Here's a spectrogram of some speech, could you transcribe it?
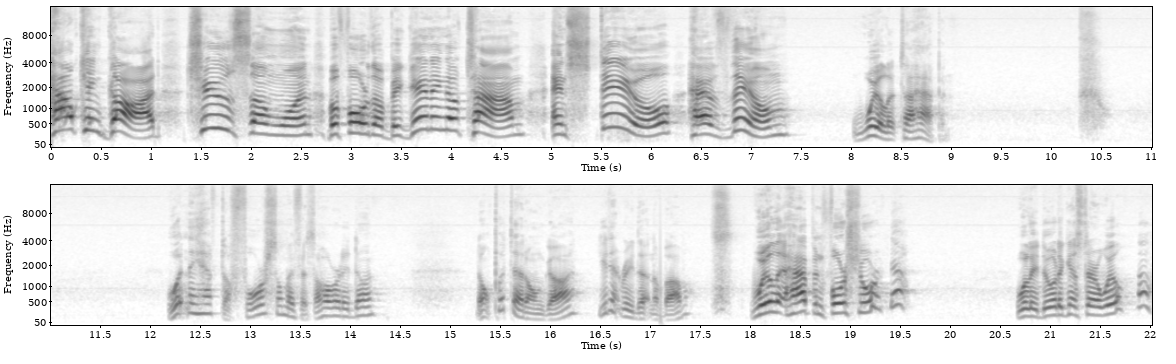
How can God choose someone before the beginning of time and still have them will it to happen? Wouldn't He have to force them if it's already done? Don't put that on God. You didn't read that in the Bible. Will it happen for sure? Yeah. Will He do it against their will? No.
